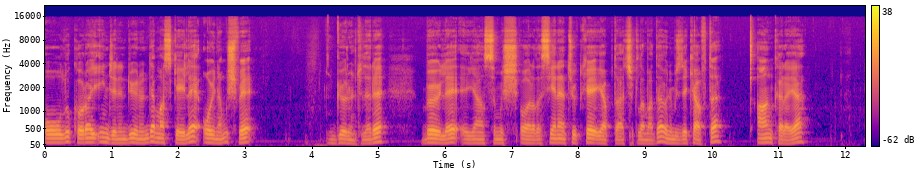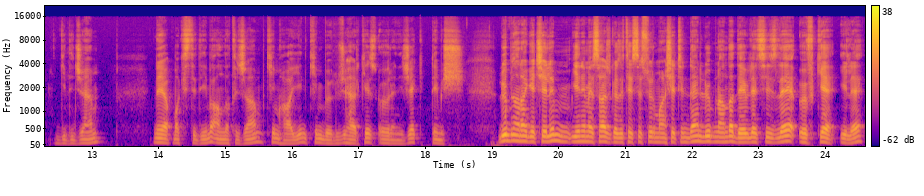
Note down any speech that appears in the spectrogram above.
oğlu Koray İnce'nin düğününde maskeyle oynamış ve görüntülere böyle e, yansımış. O arada CNN Türkiye yaptığı açıklamada önümüzdeki hafta Ankara'ya gideceğim. Ne yapmak istediğimi anlatacağım. Kim hain, kim bölücü herkes öğrenecek demiş. Lübnan'a geçelim. Yeni Mesaj gazetesi sür manşetinden Lübnan'da devletsizliğe öfke ile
